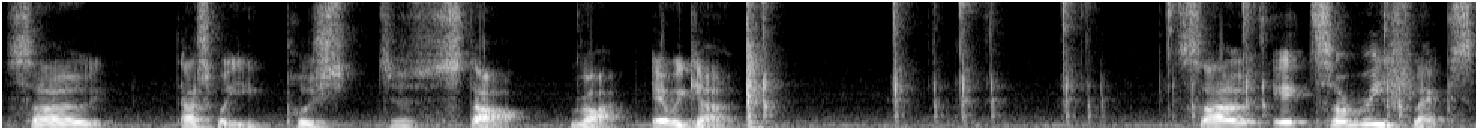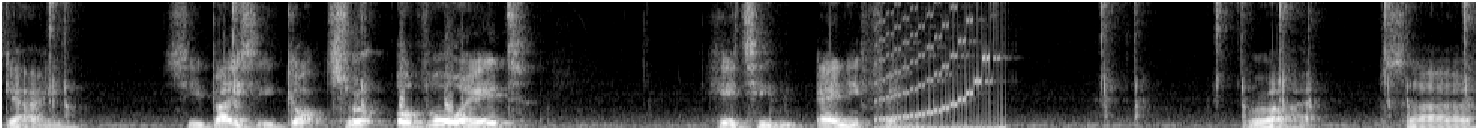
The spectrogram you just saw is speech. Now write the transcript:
So that's what you push to start. Right, here we go. So it's a reflex game. So you basically got to avoid hitting anything. Right, so...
